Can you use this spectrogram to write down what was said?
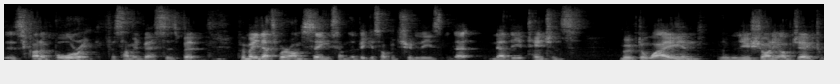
is kind of boring for some investors. But for me, that's where I'm seeing some of the biggest opportunities that now the attention's moved away and the new shiny object.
